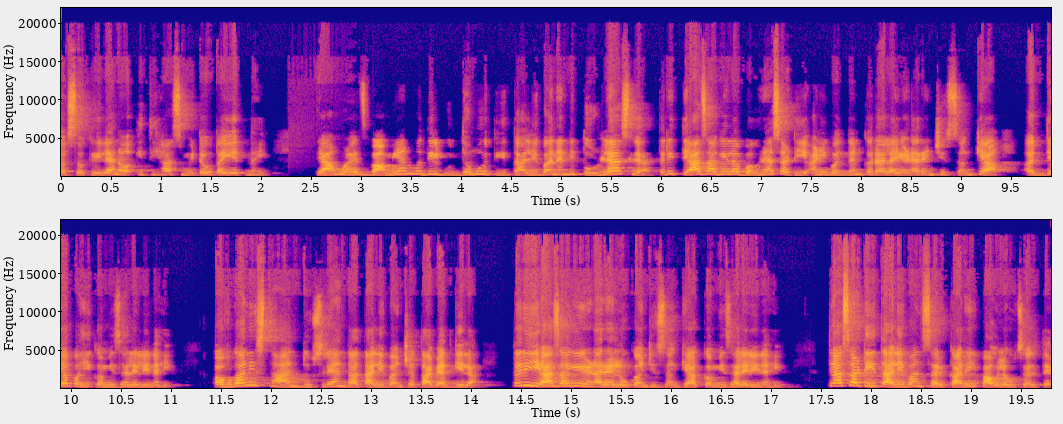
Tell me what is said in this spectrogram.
तसं केल्यानं इतिहास मिटवता येत नाही. त्यामुळेच बामियानमधील बुद्धमूर्ती तालिबान यांनी तोडल्या असल्या तरी त्या जागेला बघण्यासाठी आणि वंदन करायला येणाऱ्यांची संख्या अद्यापही कमी झालेली नाही. अफगाणिस्तान दुसऱ्यांदा तालिबानच्या ताब्यात गेला तरी या जागी येणाऱ्या लोकांची संख्या कमी झालेली नाही. त्यासाठी तालिबान सरकारही पावलं उचलते.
